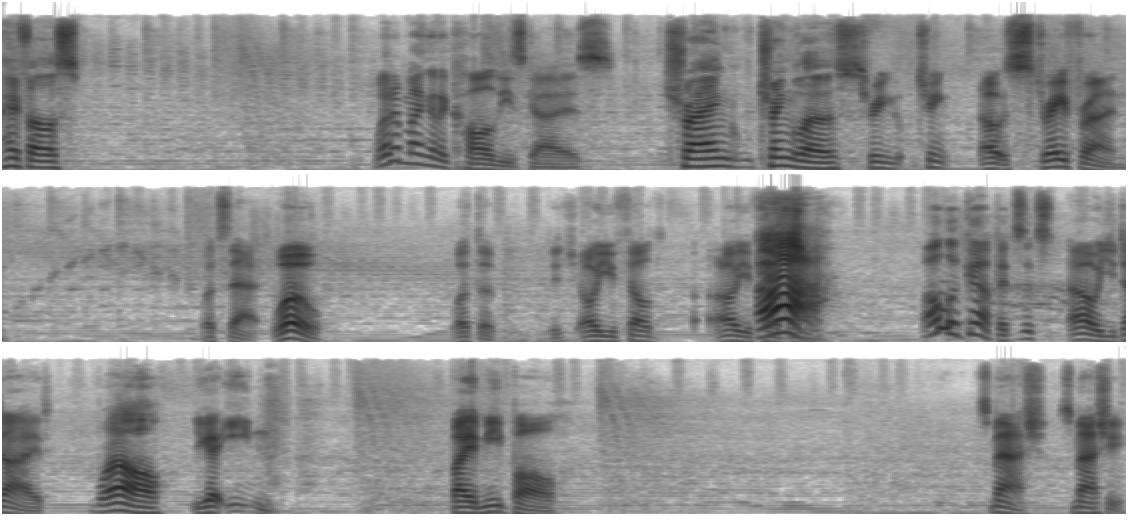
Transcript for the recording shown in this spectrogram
Hey, fellas. what am I gonna call these guys? Triang- Tringlos. Tring, tring, oh, strafe run. What's that? Whoa! What the? Did you, oh, you felt. Oh, you fell Ah! down. Oh, look up. It looks. Oh, you died. Well, You got eaten by a meatball. Smash, smashy.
